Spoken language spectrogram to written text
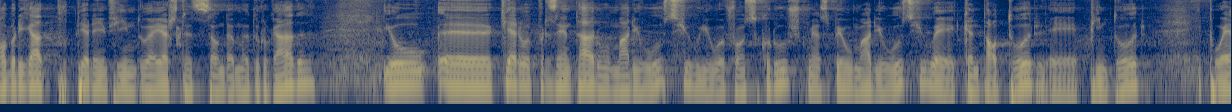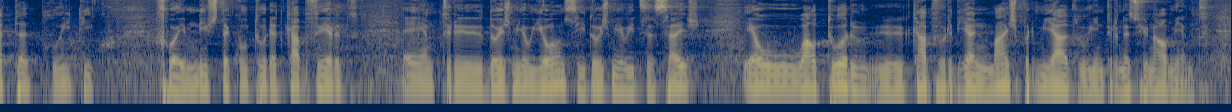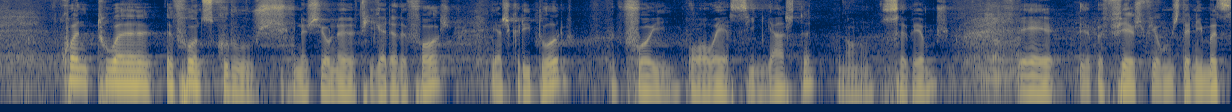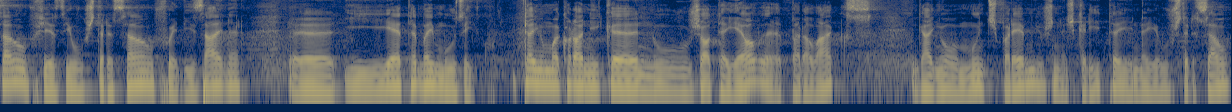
obrigado por terem vindo a esta sessão da madrugada. Eu uh, quero apresentar o Mário Lúcio e o Afonso Cruz. Começo pelo Mário Lúcio, é cantautor, é pintor, poeta, político. Foi Ministro da Cultura de Cabo Verde entre 2011 e 2016. É o autor uh, cabo-verdiano mais premiado internacionalmente. Quanto a Afonso Cruz, nasceu na Figueira da Foz, é escritor, foi ou é cineasta, não sabemos. É, fez filmes de animação, fez ilustração, foi designer uh, e é também músico. Tem uma crónica no JL, a Parallax, ganhou muitos prémios na escrita e na ilustração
